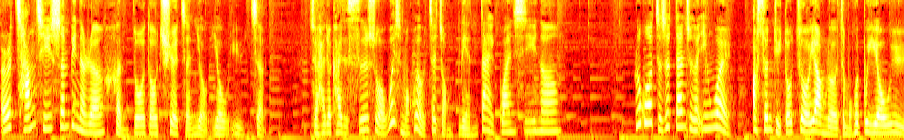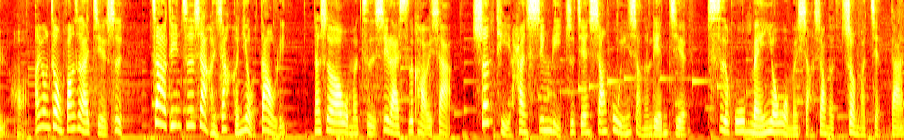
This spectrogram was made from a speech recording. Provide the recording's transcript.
而长期生病的人很多都确诊有忧郁症。所以他就开始思索，为什么会有这种连带关系呢？如果只是单纯的因为啊身体都这样了，怎么会不忧郁？哈啊，用这种方式来解释，乍听之下很像很有道理。但是哦，我们仔细来思考一下，身体和心理之间相互影响的连结，似乎没有我们想象的这么简单。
